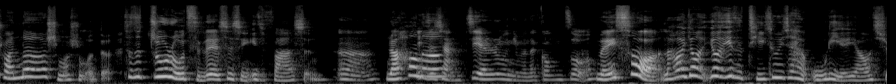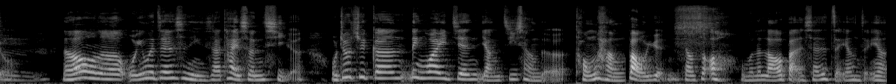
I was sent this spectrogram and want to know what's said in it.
传呐、什么什么的，就是诸如此类的事情一直发生。嗯，然后呢一直，想介入你们的工作。没错，然后又又一直提出一些很无理的要求。嗯，然后呢，我因为这件事情实在太生气了，我就去跟另外一间养鸡场的同行抱怨，想说哦，我们的老板实在是怎样怎样。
